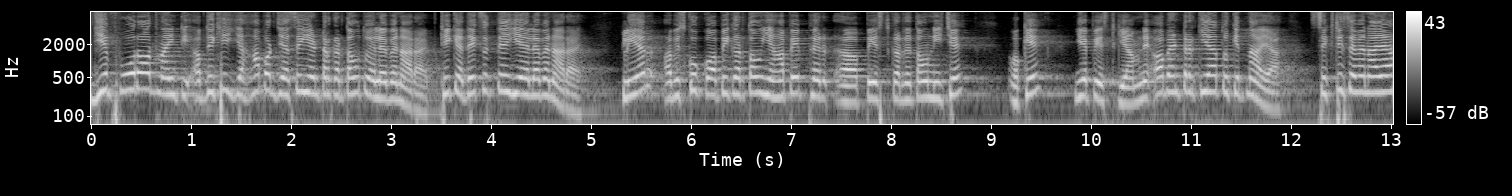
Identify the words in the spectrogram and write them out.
ये फोर और नाइनटी अब देखिए यहाँ पर जैसे ही एंटर करता हूँ तो इलेवन आ रहा है, ठीक है? देख सकते हैं ये इलेवन आ रहा है। क्लियर अब इसको कॉपी करता हूँ, यहाँ पे फिर पेस्ट कर देता हूँ नीचे ओके ये पेस्ट किया हमने। अब एंटर किया तो कितना आया? 67 आया।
